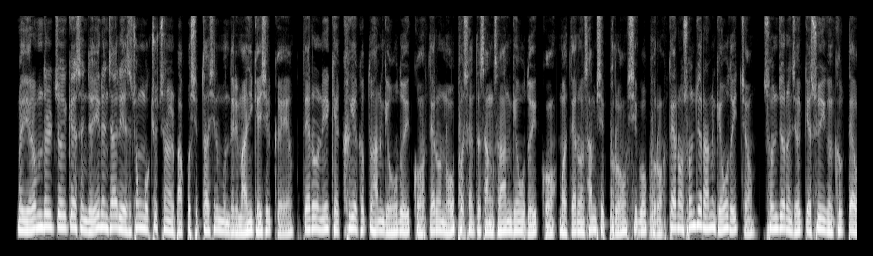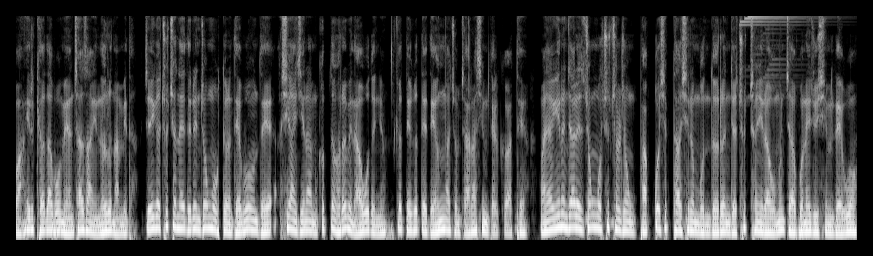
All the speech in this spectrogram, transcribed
그러니까 여러분들 쪽에서 이제 이런 자리에서 종목 추천을 받고 싶다 하시는 분들이 많이 계실 거예요. 때로는 이렇게 크게 급등하는 경우도 있고, 때로는 5% 상승하는 경우도 있고, 뭐 때로는 30%, 15%, 때로는 손절하는 경우도 있죠. 손절은 적게 수익은 극대화 이렇게 하다 보면 자산이 늘어납니다. 저희가 추천해드린 종목들은 대부분 대, 시간이 지나면 급등 흐름이 나오거든요. 그때 그때 대응만 좀 잘하시면 될 것 같아요. 만약 이런 자리에서 종목 추천을 좀 받고 싶다 하시는 분들 은 이제 추천이라고 문자 보내주시면 되고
